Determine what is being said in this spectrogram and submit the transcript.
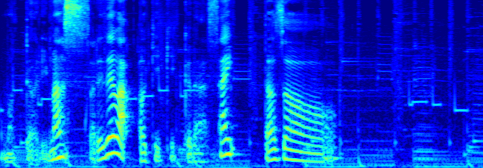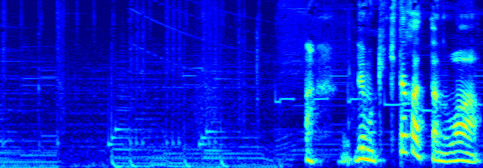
思っております。それではお聞きください。どうぞ。あでも聞きたかったのは、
